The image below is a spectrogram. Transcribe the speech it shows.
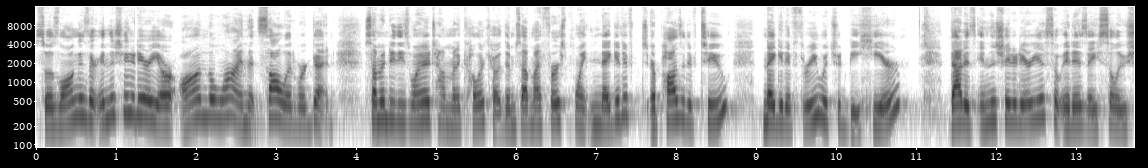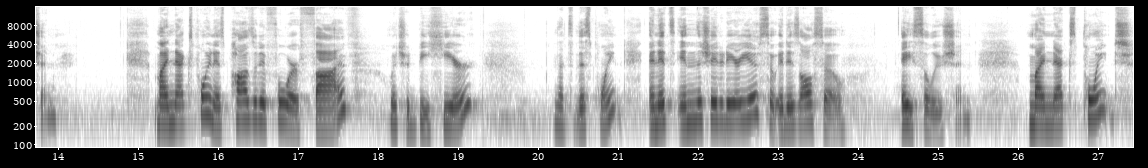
So as long as they're in the shaded area or on the line that's solid, we're good. So I'm going to do these one at a time. I'm going to color code them. So I have my first point, negative or positive 2, negative 3, which would be here. That is in the shaded area, so it is a solution. My next point is positive 4, 5, which would be here. That's this point. And it's in the shaded area, so it is also a solution. My next point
